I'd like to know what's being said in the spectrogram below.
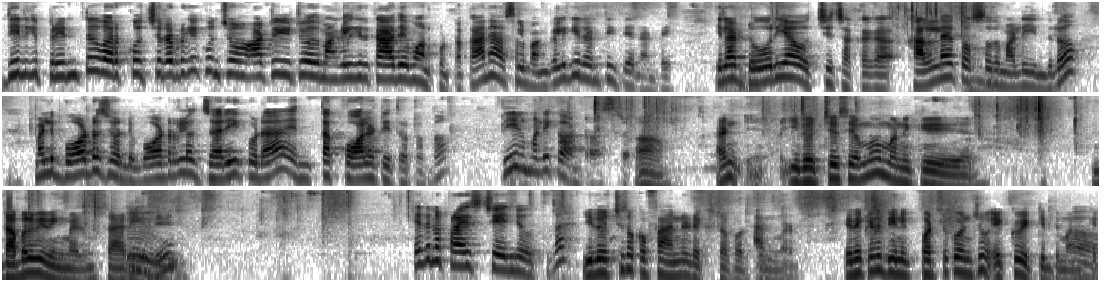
దీనికి ప్రింట్ వర్క్ వచ్చేటప్పటికి కొంచెం అటు ఇటు మంగళగిరి కాదేమో అనుకుంటాం. కానీ అసలు మంగళగిరి అంటే ఇదేనండి. ఇలా డోరియా వచ్చి చక్కగా కళ్ళనేత వస్తుంది మళ్ళీ ఇందులో. మళ్ళీ బార్డర్ చూడండి. బార్డర్లో జరీ కూడా ఎంత క్వాలిటీతో ఉందో. దీనికి మళ్ళీ కాంట్రాస్ట్ అండ్ ఇది వచ్చేసేమో మనకి డబుల్ వీవింగ్ మేడం శారీ ఇది. ఏదైనా ప్రైస్ చేంజ్ అవుతుందా? ఇది వచ్చేసి ఒక ఫైవ్ హండ్రెడ్ ఎక్స్ట్రా పడుతుంది మేడం ఎందుకంటే దీనికి పట్టు కొంచెం ఎక్కువ ఎక్కిద్ది మనకి.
